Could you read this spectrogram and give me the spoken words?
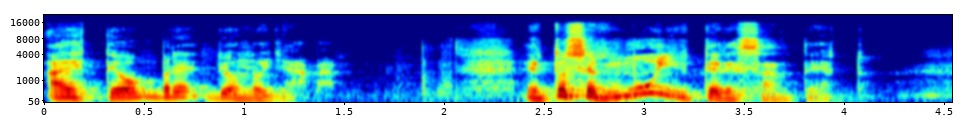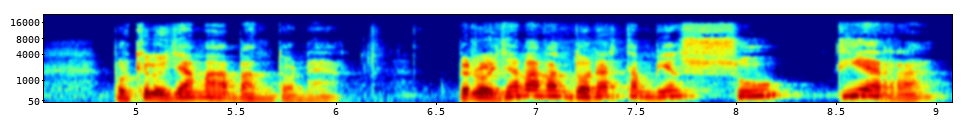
a este hombre Dios lo llama. Entonces, muy interesante esto, porque lo llama a abandonar, pero lo llama a abandonar también su tierra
